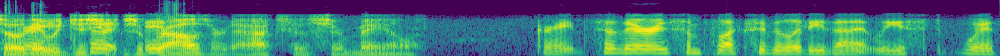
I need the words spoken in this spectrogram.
So they would just so use a browser to access their mail. Great. So there is some flexibility then at least with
